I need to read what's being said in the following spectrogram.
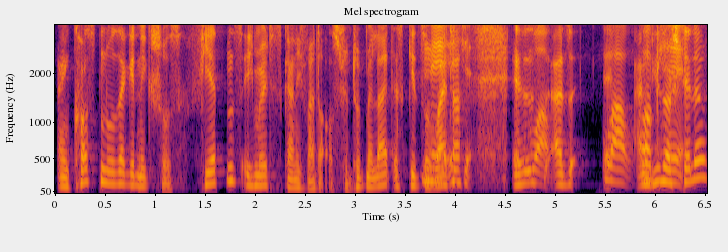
ein kostenloser Genickschuss. Viertens, ich möchte es gar nicht weiter ausführen. Tut mir leid, es geht so Nee, weiter. ich- es ist wow. also äh, Wow, an dieser okay. Stelle,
